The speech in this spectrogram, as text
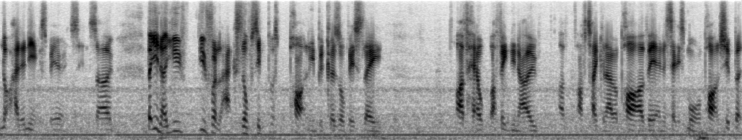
not had any experience in. So, but you know, you've you've relaxed. Obviously, partly because obviously I've helped. I think you know I've, I've taken over part of it, and I said it's more a partnership. But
